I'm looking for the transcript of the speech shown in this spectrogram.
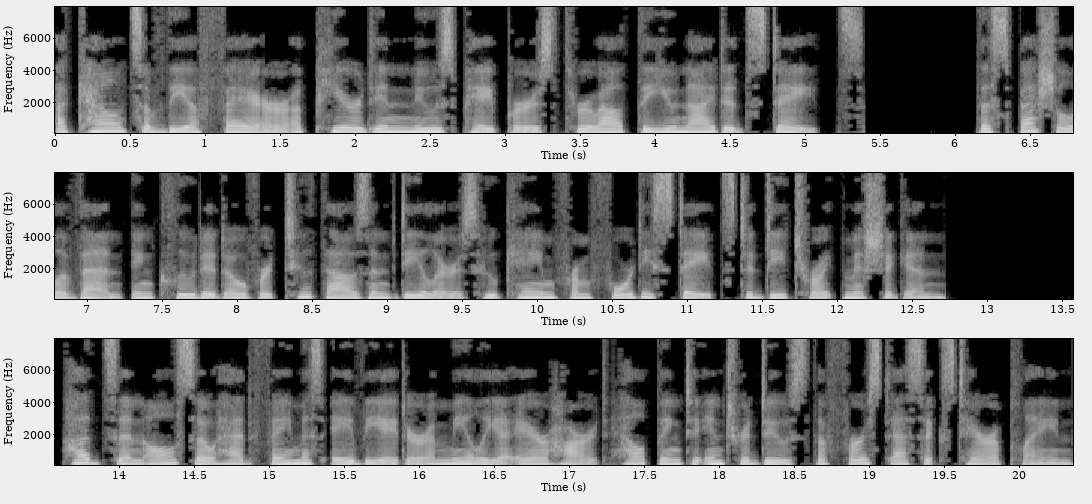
accounts of the affair appeared in newspapers throughout the United States. The special event included over 2,000 dealers who came from 40 states to Detroit, Michigan. Hudson also had famous aviator Amelia Earhart helping to introduce the first Essex Terraplane.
